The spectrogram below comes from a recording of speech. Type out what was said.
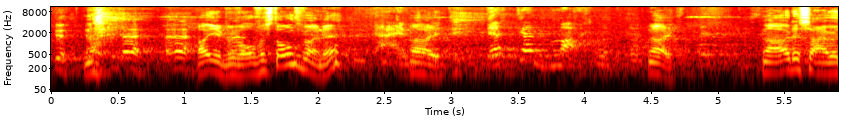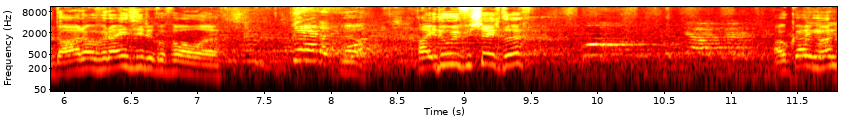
Oh, je er wel verstand van, hè? Nee. Dat kan, mag niet. Nee. Nou, daar zijn we daar over eens in ieder geval. eh. Derde Ja. hoor. Hey, doe je voorzichtig. Oké, man.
